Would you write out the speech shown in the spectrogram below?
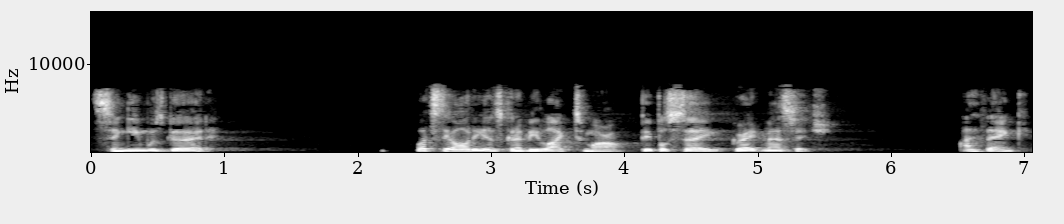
Singing was good. What's the audience going to be like tomorrow? People say, great message. I think,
